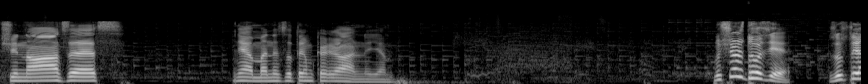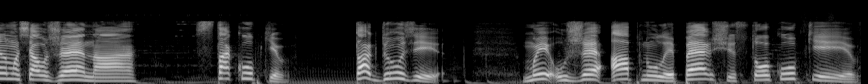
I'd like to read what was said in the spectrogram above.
Чиназес. Ні, в мене затримка реально є. Ну що ж, друзі, зустрінемося вже на 100 кубків. Так, друзі, ми вже апнули перші 100 кубків.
